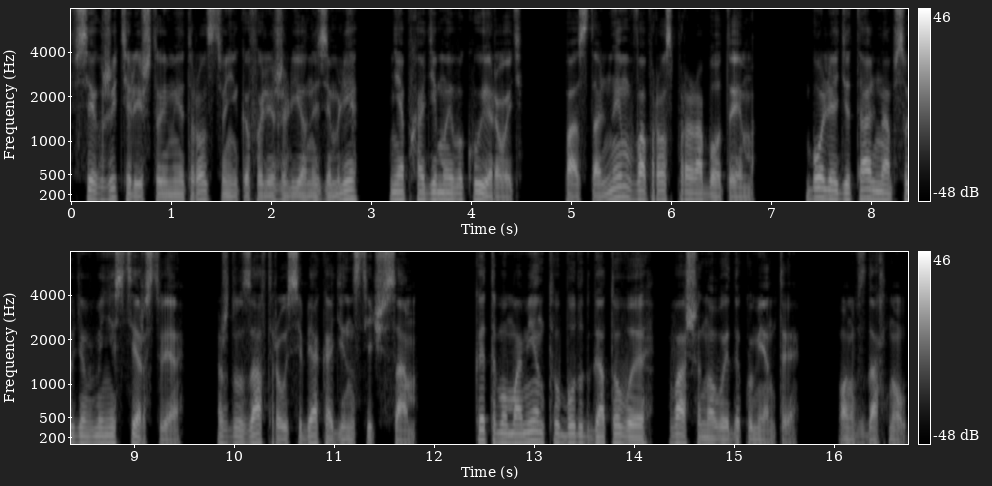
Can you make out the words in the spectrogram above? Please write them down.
всех жителей, что имеют родственников или жилье на земле, необходимо эвакуировать. По остальным вопрос проработаем. Более детально обсудим в министерстве. Жду завтра у себя к 11 часам. К этому моменту будут готовы ваши новые документы. Он вздохнул.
